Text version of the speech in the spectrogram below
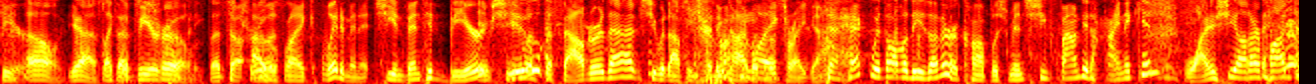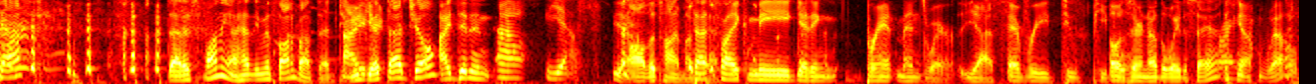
beer. Oh, yes. like that's the beer true. company. That's so true. I was like, wait a minute, she invented beer. if she too? was the founder of that, she would not be spending time I'm with like, us right now. To heck with all of these other accomplishments, she founded Heineken. Why is she on our podcast? that is funny. I hadn't even thought about that. Do you I- get that, Jill? I didn't. Oh, yes. yeah, all the time. I'm That's guessing. like me getting Brant menswear. yes. Every two people. oh, is there another way to say it? Right. Yeah. Well,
